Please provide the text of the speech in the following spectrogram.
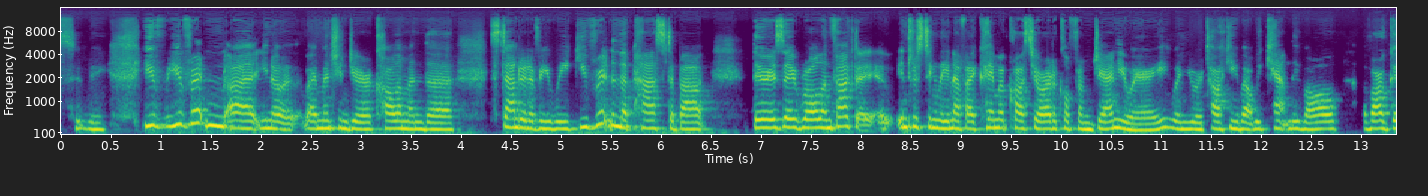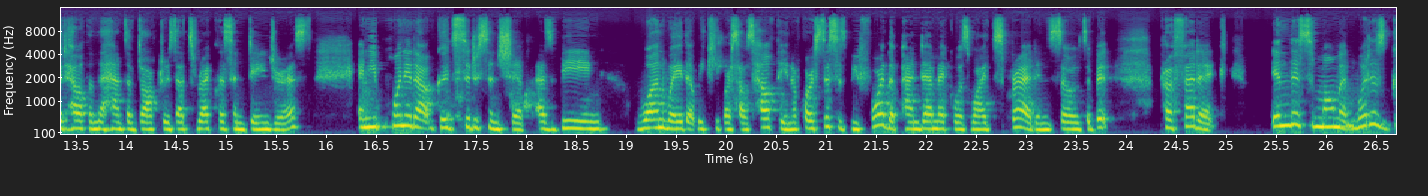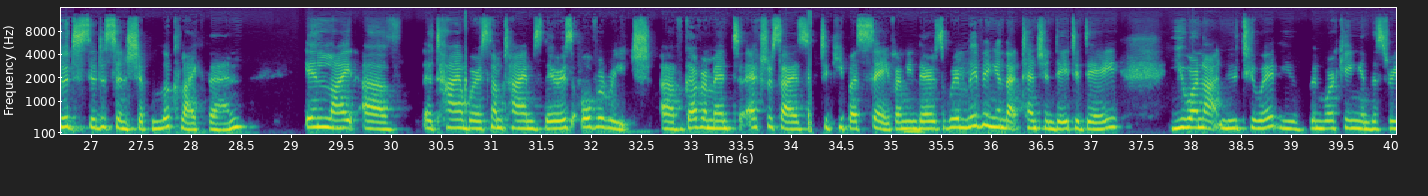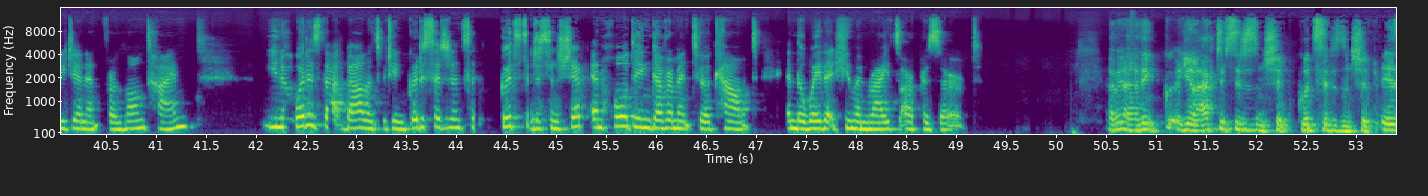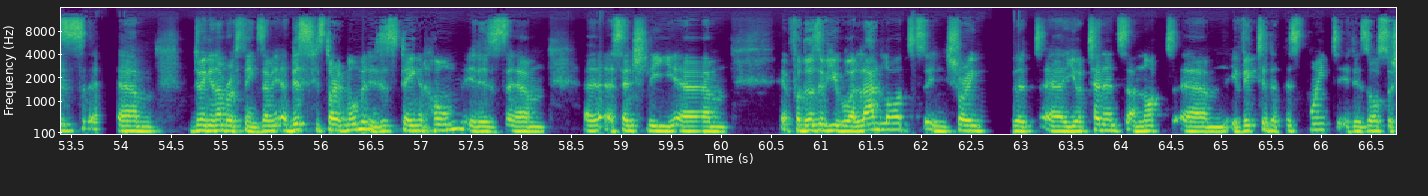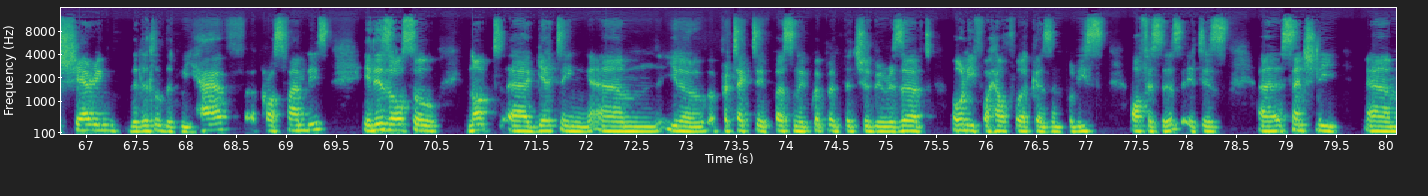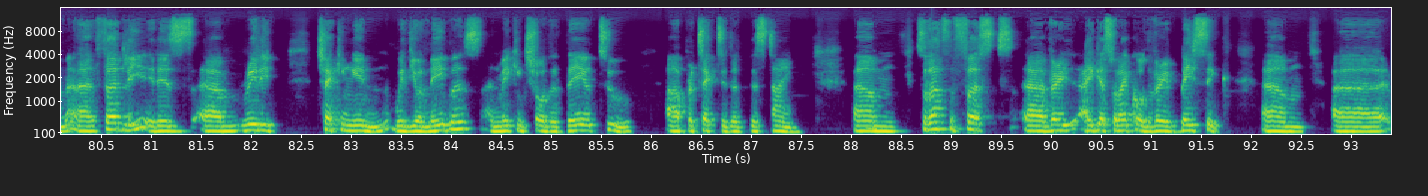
Absolutely. You've you've written, uh, you know, I mentioned your column in the Standard every week. You've written in the past about there is a role. In fact, interestingly enough, I came across your article from January when you were talking about we can't leave all of our good health in the hands of doctors. That's reckless and dangerous. And you pointed out good citizenship as being one way that we keep ourselves healthy. And of course, this is before the pandemic was widespread. And so it's a bit prophetic. In this moment, what does good citizenship look like then in light of a time where sometimes there is overreach of government exercise to keep us safe. I mean, there's we're living in that tension day to day. You are not new to it. You've been working in this region for a long time you know what is that balance between good citizenship, good citizenship and holding government to account in the way that human rights are preserved I mean, I think you know, active citizenship, good citizenship is um, doing a number of things. I mean, at this historic moment, it is staying at home. It is um, uh, essentially, um, for those of you who are landlords, ensuring that uh, your tenants are not um, evicted at this point. It is also sharing the little that we have across families. It is also not uh, getting, um, you know, protective personal equipment that should be reserved only for health workers and police officers. It is uh, essentially, um, uh, thirdly, it is um, really checking in with your neighbors and making sure that they too are protected at this time. Um, so that's the first, uh, very, I guess, what I call the very basic um, uh,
